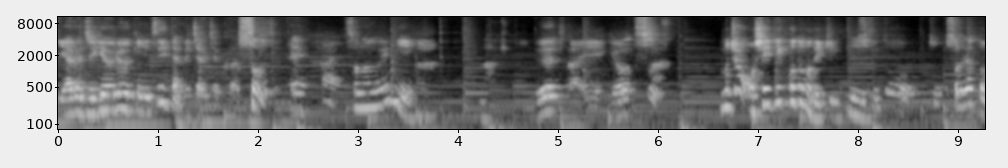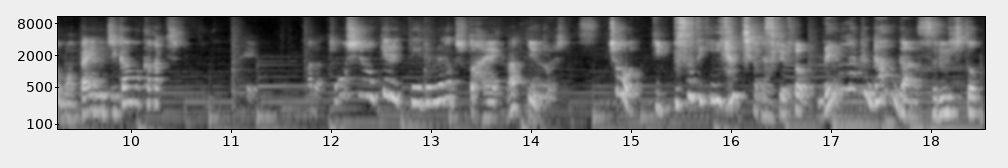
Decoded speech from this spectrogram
やる事業領域についてはめちゃめちゃ詳しい。そうですよね。はい。その上に、まあ、マーケティングとか営業とか、もちろん教えていくこともできるんですけど、それだとまあだいぶ時間はかかってしまうまだ投資を受けるっていうレベルだとちょっと早いかなっていう気がします。超 tips 的になっちゃうんですけど、連絡ガンガンする人っ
